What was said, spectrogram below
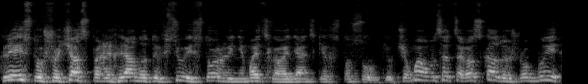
Клейсту, що час переглянути всю історію німецько-радянських стосунків. Чому я вам все це розказую? Щоб ви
